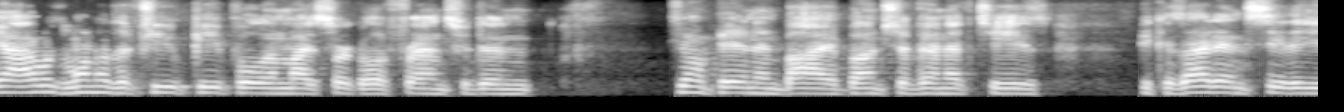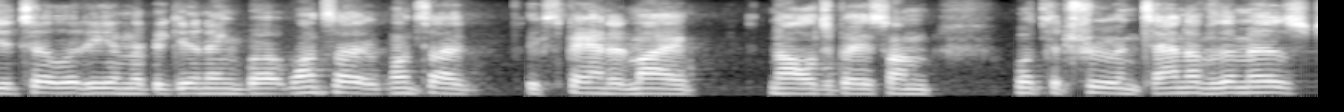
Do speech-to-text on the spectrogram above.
Yeah, I was one of the few people in my circle of friends who didn't jump in and buy a bunch of NFTs because I didn't see the utility in the beginning. But once I once I expanded my knowledge base on what the true intent of them is,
